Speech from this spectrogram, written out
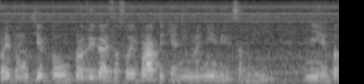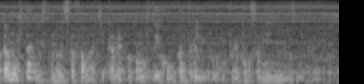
Поэтому те, кто продвигается в своей практике, они уже не имеют сомнений. Не потому, что они становятся фанатиками, а потому, что их ум контролируем, поэтому сомнений не возникает.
